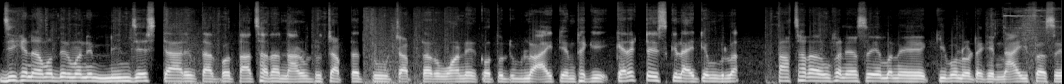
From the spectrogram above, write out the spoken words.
যেখানে আমাদের মানে নিনজা স্টার তারপর তাছাড়া নারুটো চ্যাপ্টার টু চ্যাপ্টার ওয়ানের কতগুলো আইটেম থাকে ক্যারেক্টার স্কিল আইটেমগুলো তাছাড়া ওখানে আছে মানে কি বলো ওটাকে নাইফ আছে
